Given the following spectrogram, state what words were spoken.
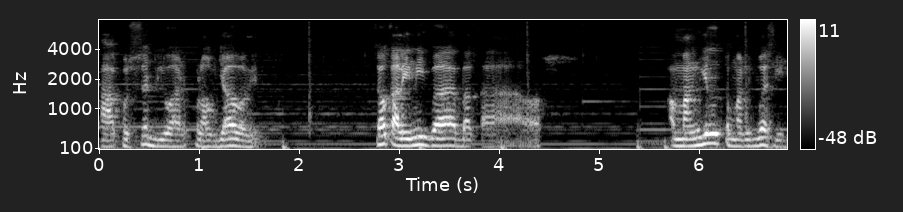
uh, khususnya di luar Pulau Jawa gitu. So kali ini gue bakal memanggil teman gue sih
